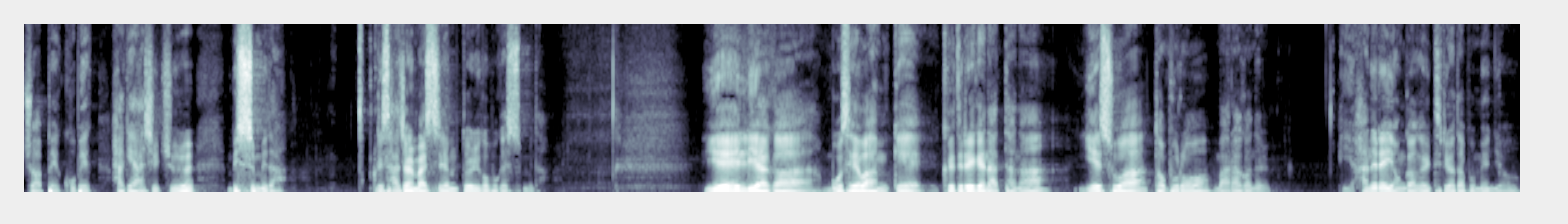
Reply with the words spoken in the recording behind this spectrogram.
주 앞에 고백하게 하실 줄 믿습니다. 우리 4절 말씀 또 읽어보겠습니다. 이에 엘리야가 모세와 함께 그들에게 나타나 예수와 더불어 말하거늘 이 하늘의 영광을 들여다보면요.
